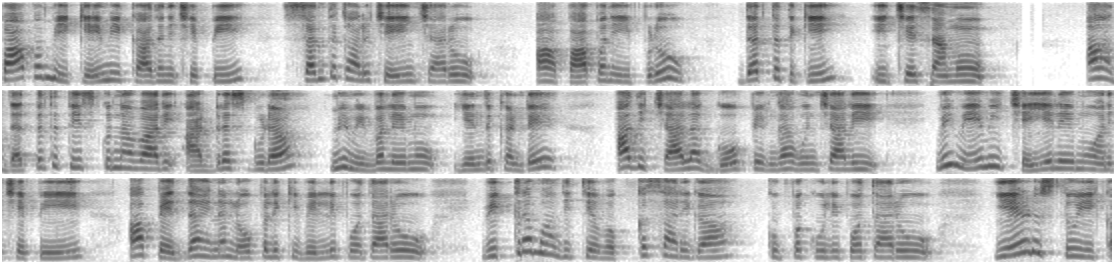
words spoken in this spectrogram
పాప మీకేమీ కాదని చెప్పి సంతకాలు చేయించారు. ఆ పాపని ఇప్పుడు దత్తతకి ఇచ్చేశాము. ఆ దత్తత తీసుకున్న వారి అడ్రస్ కూడా మేము ఇవ్వలేము ఎందుకంటే అది చాలా గోప్యంగా ఉంచాలి. మేమేమీ చెయ్యలేము అని చెప్పి ఆ పెద్ద ఆయన లోపలికి వెళ్ళిపోతారు. విక్రమాదిత్య ఒక్కసారిగా కుప్పకూలిపోతారు. ఏడుస్తూ ఇక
